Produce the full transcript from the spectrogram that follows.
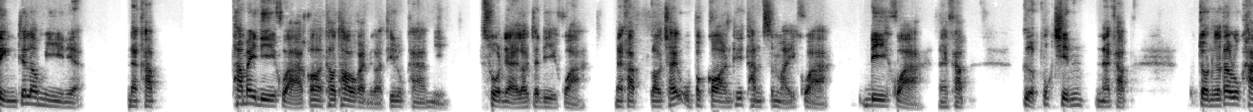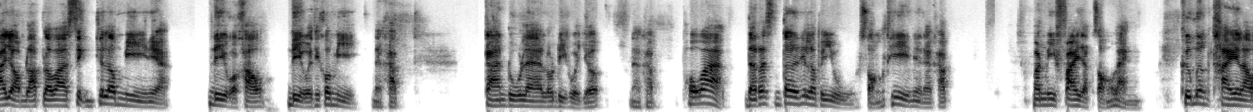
สิ่งที่เรามีเนี่ยนะครับ ถ้าไม่ดีกว่าก็เท่า ๆกันกับที่ลูกค้ามี ส่วนใหญ่เราจะดีกว่า นะครับ เราใช้อุปกรณ์ที่ทันสมัยกว่าดีกว่านะครับ เกือบทุกชิ้นนะครับ จนกระทั่งลูกค้ายอมรับแล้วว่าสิ่งที่เรามีเนี่ย ดีกว่าเขาดีกว่าที่เขามีนะครับ การดูแลเราดีกว่าเยอะนะครับ เพราะว่า Data Center ที่เราไปอยู่สองที่เนี่ยนะครับ มันมีไฟจากสองแหล่ง คือเมืองไทยเรา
